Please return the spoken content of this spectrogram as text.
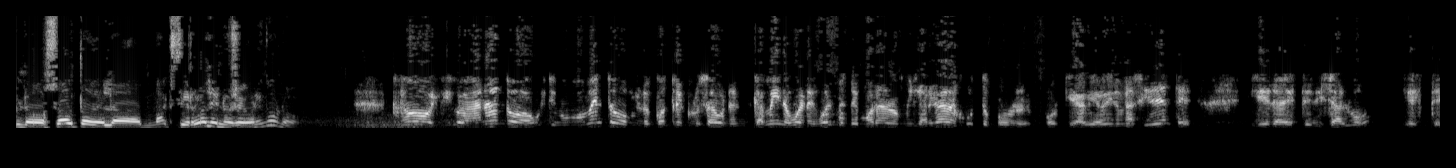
Los autos de la Maxi Rally no llegó ninguno. No, iba ganando a último momento, me lo encontré cruzado en el camino, bueno, igual me demoraron mi largada justo por porque había habido un accidente y era este disalvo, este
